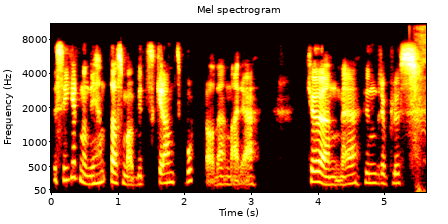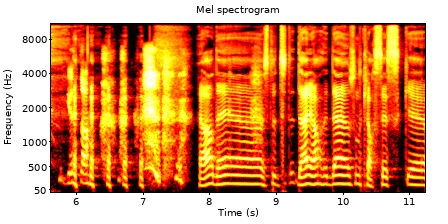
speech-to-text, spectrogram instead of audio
det er sikkert noen jenter som har blitt skremt bort av den der køen med 100 pluss gutter. ja, det, det, er, ja, det er jo sånn klassisk uh,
